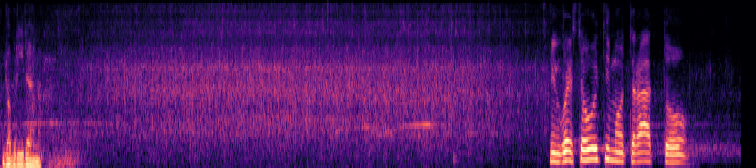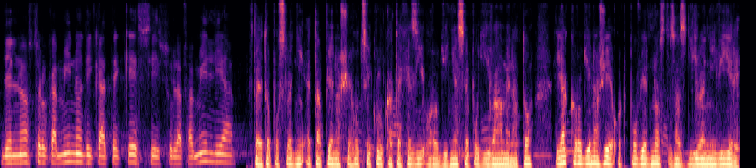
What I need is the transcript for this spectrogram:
dobrý den. In questo ultimo tratto del nostro cammino di catechesi sulla famiglia v této poslední etapě našeho cyklu katechezí o rodině se podíváme na to, jak rodina žije odpovědnost za sdílení víry,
